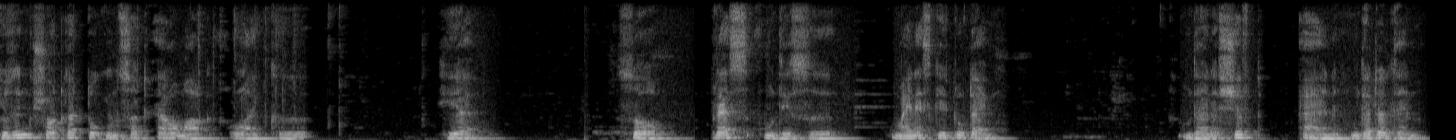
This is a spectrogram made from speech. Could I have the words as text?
using shortcut to insert arrow mark like uh, here. So press this uh, minus key two time, then shift and greater than.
